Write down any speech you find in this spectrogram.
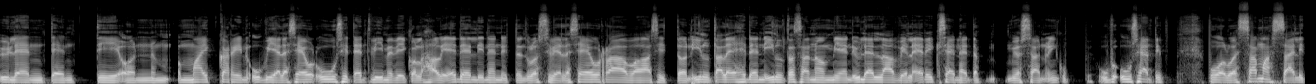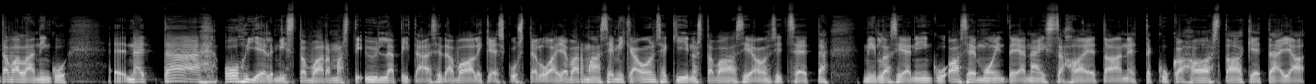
Ylen tentti, on Maikkarin vielä seur- uusi tentti, viime viikolla oli edellinen, nyt on tulossa vielä seuraavaa, sitten on Iltalehden, Iltasanomien, Ylellä on vielä erikseen näitä, myös on niin kuin useampi puolue samassa, eli tavallaan niin kuin tämä ohjelmisto varmasti ylläpitää sitä vaalikeskustelua ja varmaan se, mikä on se kiinnostava asia on sitten se, että millaisia niin kuin asemointeja näissä haetaan, että kuka haastaa ketä ja,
